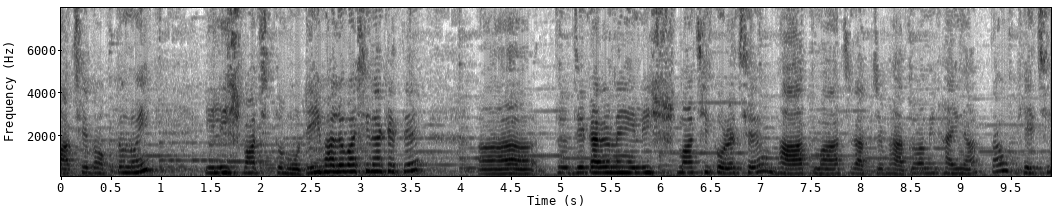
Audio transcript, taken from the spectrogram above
মাছে ভক্ত নই, ইলিশ মাছ তো মোটেই ভালোবাসি না খেতে। তো যে কারণে ইলিশ মাছই করেছে, ভাত, মাছ, রাত্রে ভাতও আমি খাই না, তাও খেয়েছি।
